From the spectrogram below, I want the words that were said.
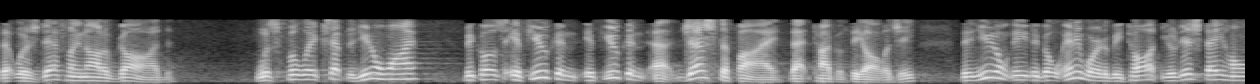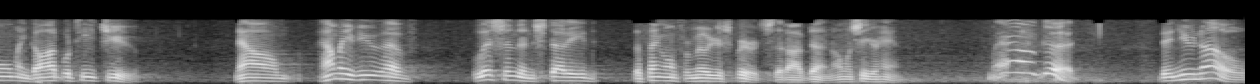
that was definitely not of God was fully accepted. You know why? Because if you can, if you can uh, justify that type of theology, then you don't need to go anywhere to be taught. You'll just stay home and God will teach you. Now, how many of you have listened and studied the thing on familiar spirits that I've done? I want to see your hand. Well, good. Then you know,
